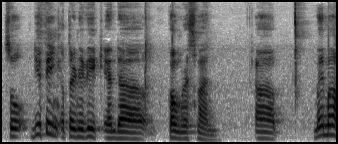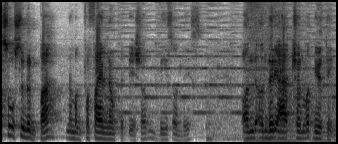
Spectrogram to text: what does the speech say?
So, do you think, Attorney Vic and uh, Congressman, uh, may mga susunod pa na magpa-file ng petition based on this? On the, on the reaction, what do you think?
